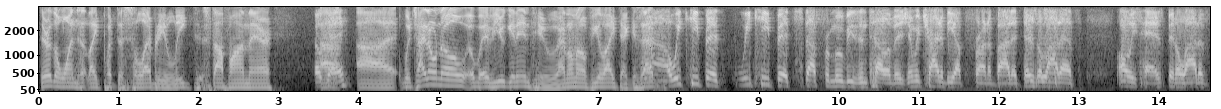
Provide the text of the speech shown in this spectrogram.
They're the ones that like put the celebrity leaked stuff on there. Okay. Uh, uh, which I don't know if you get into. I don't know if you like that because that. Uh, we keep it. We keep it stuff for movies and television. We try to be upfront about it. There's a lot of, always has been a lot of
